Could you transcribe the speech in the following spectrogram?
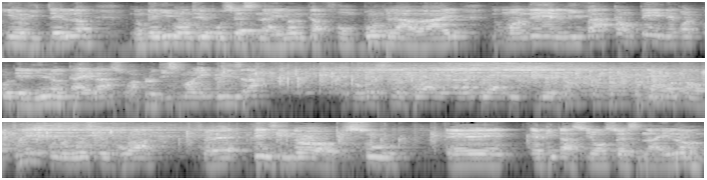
qui invite là. Nous bénissons mon Dieu pour ce Snyland qui a fait un bon travail. Nous demandons, il va camper n'importe côté lié dans là, soit applaudissement l'église là. Pour nous recevoir à la gloire de Dieu. Nous sommes pour nous recevoir, frère Désinor, sous invitation ce Snyland.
